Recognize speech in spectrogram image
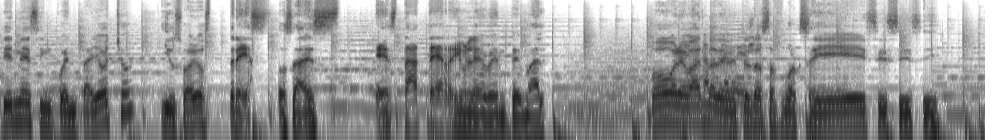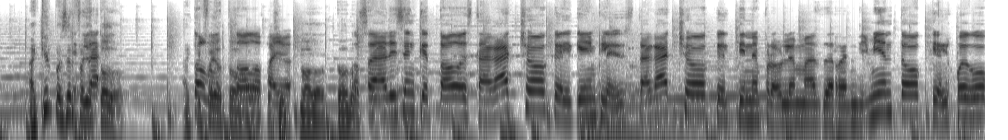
tiene 58 y usuarios 3, o sea, es, está terriblemente mal. Pobre banda de Bethesda Softworks, sí, sí, sí, sí. Aquí al parecer falló todo. Aquí todo, falló todo. Todo falló. todo, todo. O sea, dicen que todo está gacho, que el gameplay está gacho, que él tiene problemas de rendimiento, que el juego,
